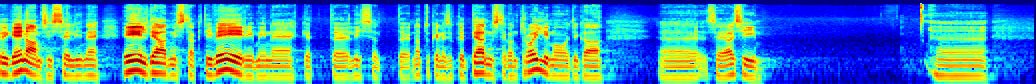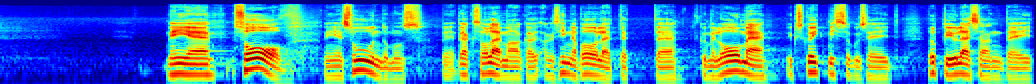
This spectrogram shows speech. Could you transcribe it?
kõige enam siis selline eelteadmiste aktiveerimine ehk et lihtsalt natukene niisugune teadmiste kontrolli moodi ka see asi meie soov meie suundumus peaks olema aga, aga sinnapoole, et, et äh, kui me loome ükskõik missuguseid õpiülesandeid,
